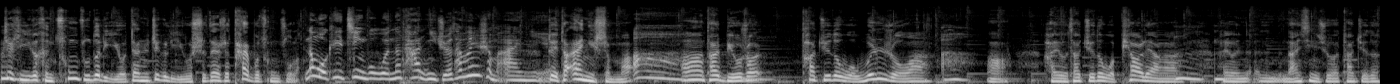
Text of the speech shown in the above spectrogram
这是一个很充足的理由，但是这个理由实在是太不充足了。那我可以进一步问，那他你觉得他为什么爱你？对他爱你什么啊？啊，他比如说，他觉得我温柔啊啊啊，还有他觉得我漂亮啊，还有男性说他觉得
